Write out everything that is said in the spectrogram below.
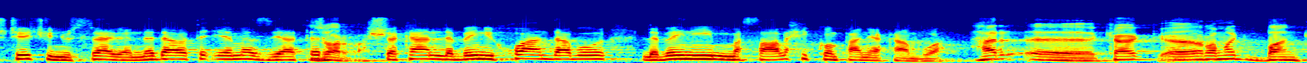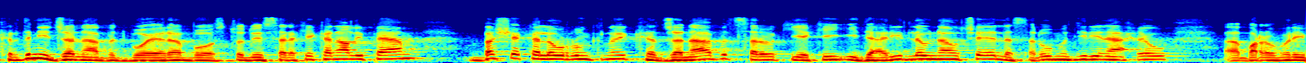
شتێکی نووسراویان نەداوەتە ئێمە زیاتر شتەکان لە بینی خواندا بوو لە بینی مەساڵحی کۆمپانیەکان بووە. هەر کاک ڕەمەک بانگ کردنی جەنابت بۆ ئێرە بۆ ستۆدیۆی سەرەکی کەناڵی پەیام بەشێکە لەو ڕوونکردنەوەی کە جەنابت سەرۆکی یەکەی ئیداریت لەو ناوچەیە لە سەروو مدیری ناحێ و بەڕێوبەری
